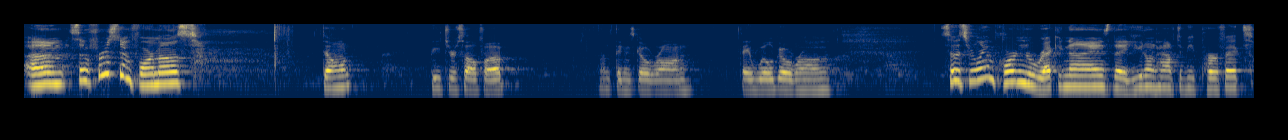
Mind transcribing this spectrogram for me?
Um, so first and foremost, don't beat yourself up when things go wrong. They will go wrong. So it's really important to recognize that you don't have to be perfect.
